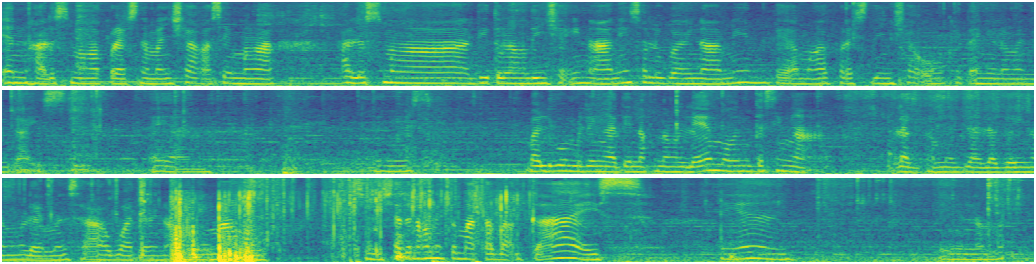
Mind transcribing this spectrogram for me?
Yan, halos mga fresh naman siya kasi mga halos mga dito lang din siya inaanin sa lugar namin. Kaya mga fresh din siya. Oh, kita nyo naman guys. Ayan. Ayan yung- Bali bumili nga din ako ng lemon kasi nga lag kami naglalagay ng lemon sa water namin ni mama. Kasi masyado na kami tumataba guys. Ayan. Ayan naman.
